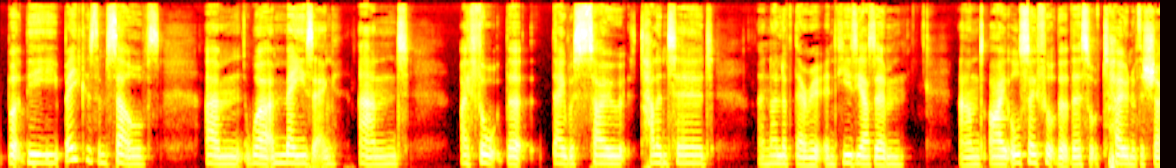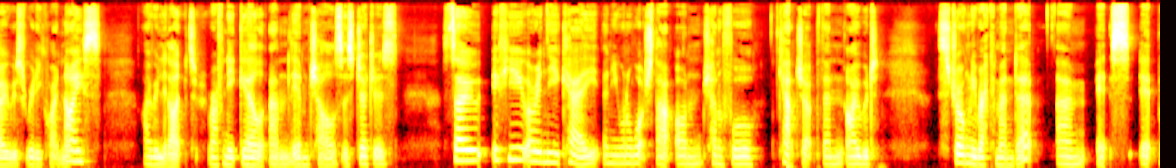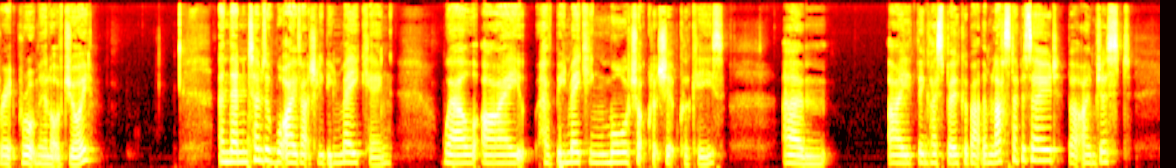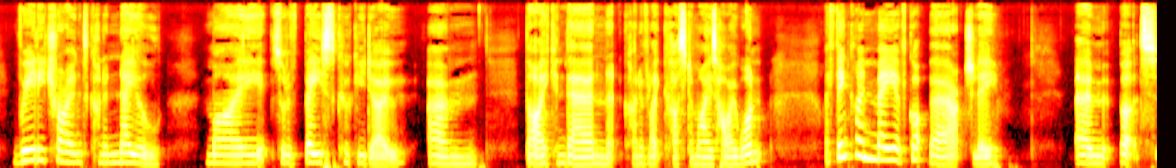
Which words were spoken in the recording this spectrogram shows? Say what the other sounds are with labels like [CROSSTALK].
but the bakers themselves um, were amazing, and I thought that they were so talented, and I loved their enthusiasm, and I also thought that the sort of tone of the show was really quite nice. I really liked Ravneet Gill and Liam Charles as judges. So if you are in the UK and you want to watch that on Channel 4 catch up, then I would strongly recommend it. Um, it's it brought me a lot of joy. And then in terms of what I've actually been making, well, I have been making more chocolate chip cookies. Um, I think I spoke about them last episode, but I'm just really trying to kind of nail my sort of base cookie dough um, that I can then kind of like customize how I want. I think I may have got there actually, um, but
